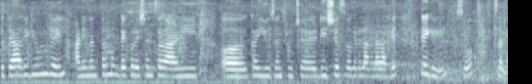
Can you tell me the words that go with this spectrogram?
तर त्या आधी घेऊन घेईल आणि नंतर मग डेकोरेशनचं आणि काही यूज अँड थ्रूचे डिशेस वगैरे लागणार आहेत ते घेईल. सो चला.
